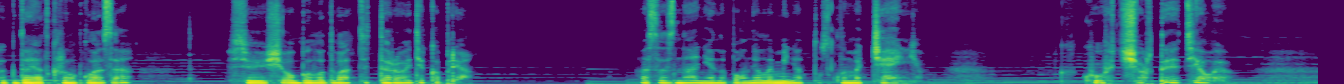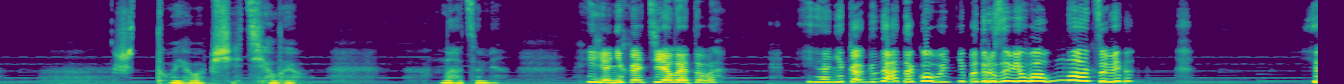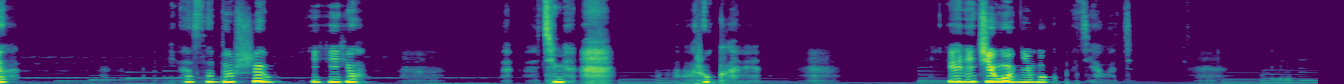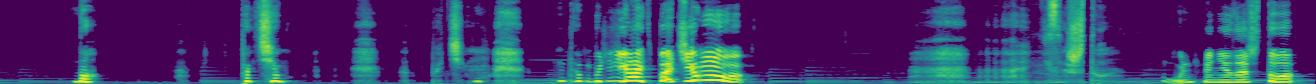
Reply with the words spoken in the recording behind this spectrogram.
Когда я открыл глаза, все еще было 22 декабря. Осознание наполняло меня тусклым отчаянием. Какого черта я делаю? Что я вообще делаю? Нацуми, я не хотел этого. Я никогда такого не подразумевал, Нацуми. Я... Я задушил ее этими руками. Я ничего не мог поделать. Но почему? Почему? Да блять, почему? Ни за что. Больше ни за что.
